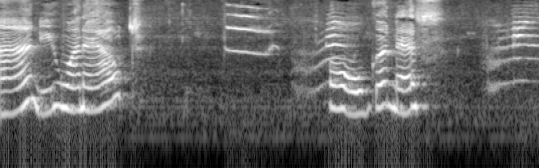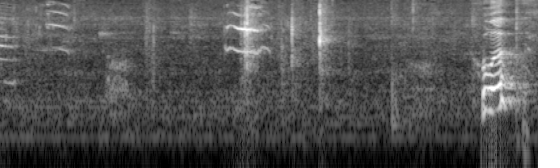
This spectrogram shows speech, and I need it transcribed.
Huh? Do you want out? Oh, goodness. Whoop.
